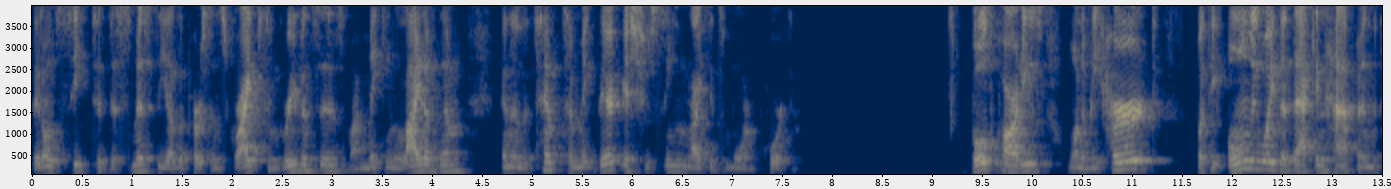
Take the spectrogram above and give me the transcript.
They don't seek to dismiss the other person's gripes and grievances by making light of them in an attempt to make their issue seem like it's more important. Both parties want to be heard but the only way that that can happen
